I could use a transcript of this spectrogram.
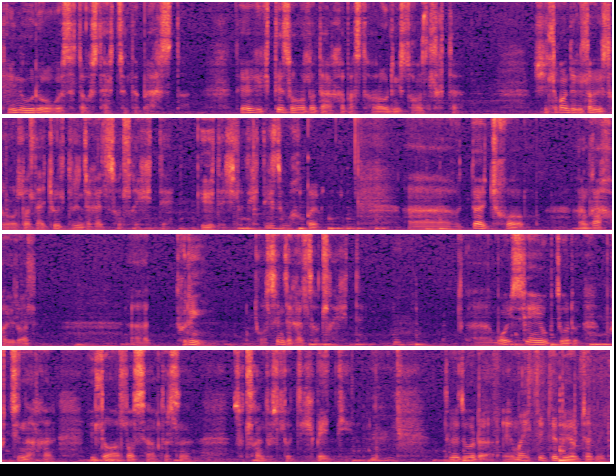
Тэр өөрөө угаасаа зогс тайцсантай байх хэрэгтэй. Тэгээд ихтэй сургуулиуд харахад бас өөр нэг сонслогтой. Шинжилгээний технологийн сургууль бол аж үйлдвэрийн захиалгын судалгаа ихтэй. Гэрээд ажлууд ихтэй гэсэн үг байхгүй юу? Аа өдөө аж ахуй ангаах хоёр бол төрийн улсын захиалгын судалгаа хийгдэ. Аа Мойсийн үг зөвөр бүтцийг харахаар илүү олон улсын хамтарсан судалгааны төслүүд их байдгийг. Тэгээ зөвөр MIT дээр явж байгаа нэг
